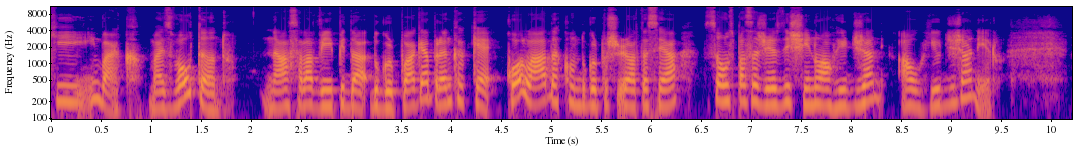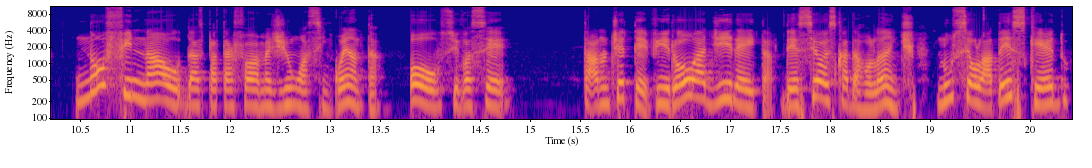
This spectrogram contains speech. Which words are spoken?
que embarca. Mas voltando, na sala VIP da, do grupo Águia Branca, que é colada com o do grupo JCA, são os passageiros destino ao Rio de, ao Rio de Janeiro. No final das plataformas de 1 a 50, ou se você tá no Tietê, virou à direita, desceu a escada rolante, no seu lado esquerdo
